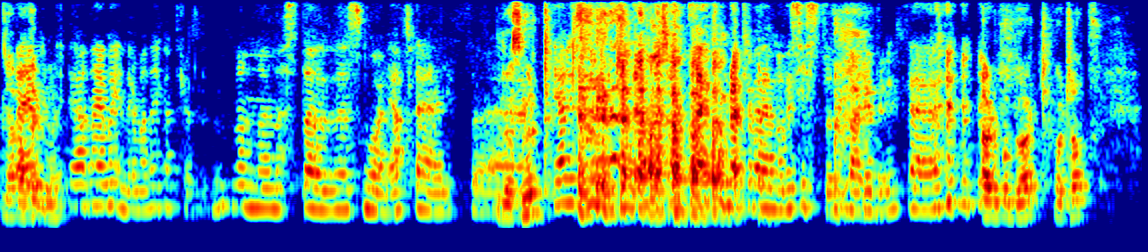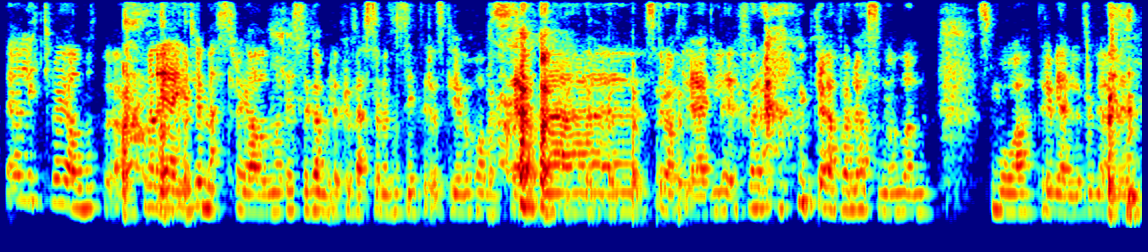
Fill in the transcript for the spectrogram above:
Ja, hva tenker du? Ja, nei, jeg må innrømme at jeg ikke har prøvd den. Men uh, nest av smålighet er jeg litt uh, Du er snurt? Jeg er litt snurt. jeg kommer til å være en av de siste som tar det i bruk. er du på Burt fortsatt? Jeg er litt lojal mot Burt, men egentlig mest lojal mot disse gamle professorene som sitter og skriver håndskrevne språkregler for å prøve å løse noen sånn små, trivielle problemer.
